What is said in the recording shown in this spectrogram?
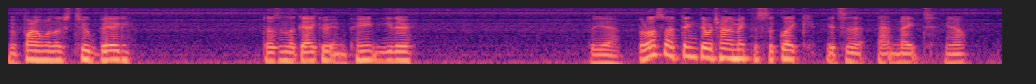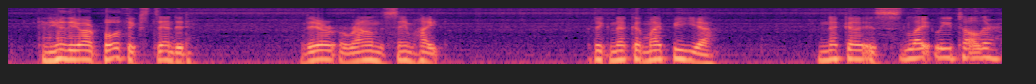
McFarlane one looks too big. Doesn't look accurate in paint either. But yeah. But also I think they were trying to make this look like it's at night, you know? And here they are both extended. They're around the same height. I think NECA might be, yeah. NECA is slightly taller.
